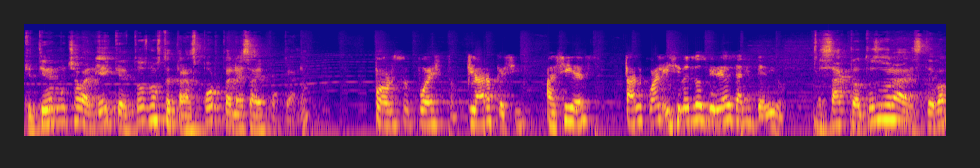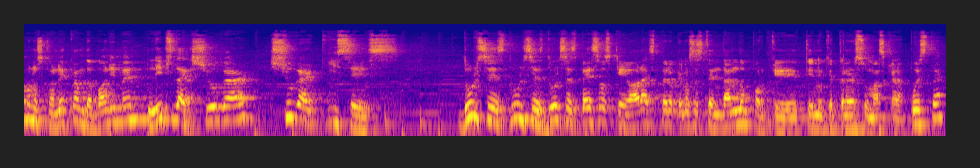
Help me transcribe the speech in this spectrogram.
que tienen mucha valía y que de todos modos te transportan a esa época, ¿no? Por supuesto, claro que sí, así es tal cual. Y si ves los videos, ya ni te digo. Exacto. Entonces ahora este, vámonos con and the Bunnymen. Lips like sugar, sugar kisses. Dulces, dulces, dulces besos que ahora espero que no se estén dando porque tienen que tener su máscara puesta.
